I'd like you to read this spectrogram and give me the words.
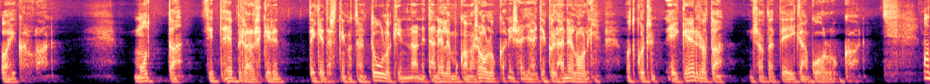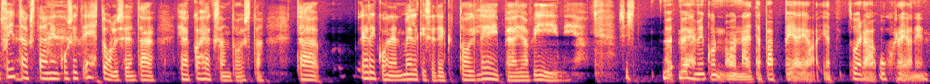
paikallaan. Mutta sitten hebrealaiskirja tekee tästä niin tulkinnan, että hänelle mukamassa ollutkaan isä jäi, ja kyllä hänellä oli. Mutta kun ei kerrota, niin sanotaan, että ei ikään kuin ollutkaan. Mutta viittaako tämä niinku sit ehtoolliseen, tämä jää 18, tämä erikoinen Melkisedek toi leipää ja viiniä? Siis myöhemmin kun on näitä pappeja ja, ja tuodaan uhreja, niin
